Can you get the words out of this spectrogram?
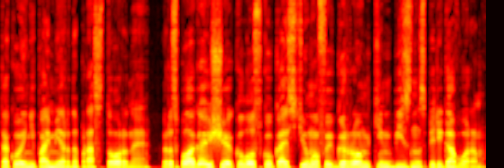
такое непомерно просторное, располагающее к лоску костюмов и громким бизнес-переговорам.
